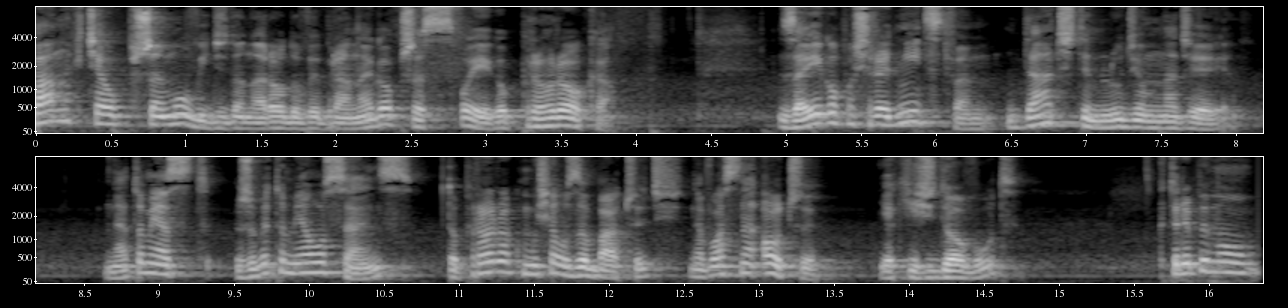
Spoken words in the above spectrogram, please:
Pan chciał przemówić do narodu wybranego przez swojego proroka. Za jego pośrednictwem dać tym ludziom nadzieję. Natomiast, żeby to miało sens, to prorok musiał zobaczyć na własne oczy jakiś dowód, który by mu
